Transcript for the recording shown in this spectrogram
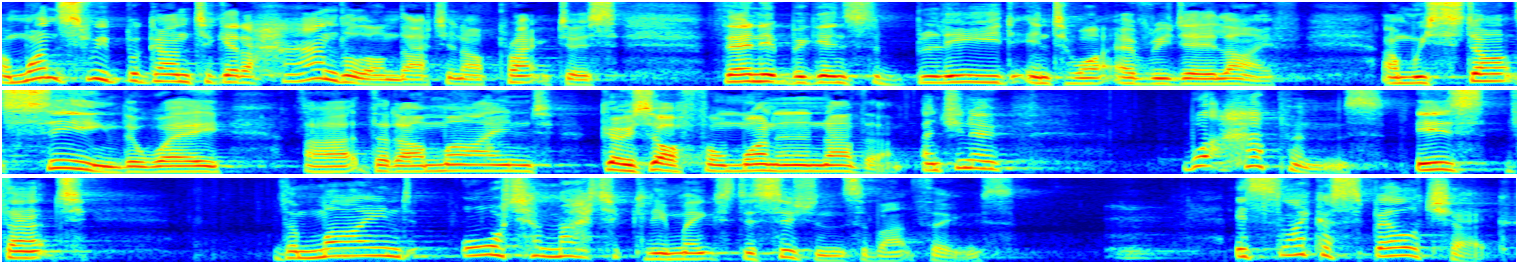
And once we've begun to get a handle on that in our practice, then it begins to bleed into our everyday life. And we start seeing the way uh, that our mind goes off on one and another. And you know, what happens is that the mind automatically makes decisions about things. It's like a spell check.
